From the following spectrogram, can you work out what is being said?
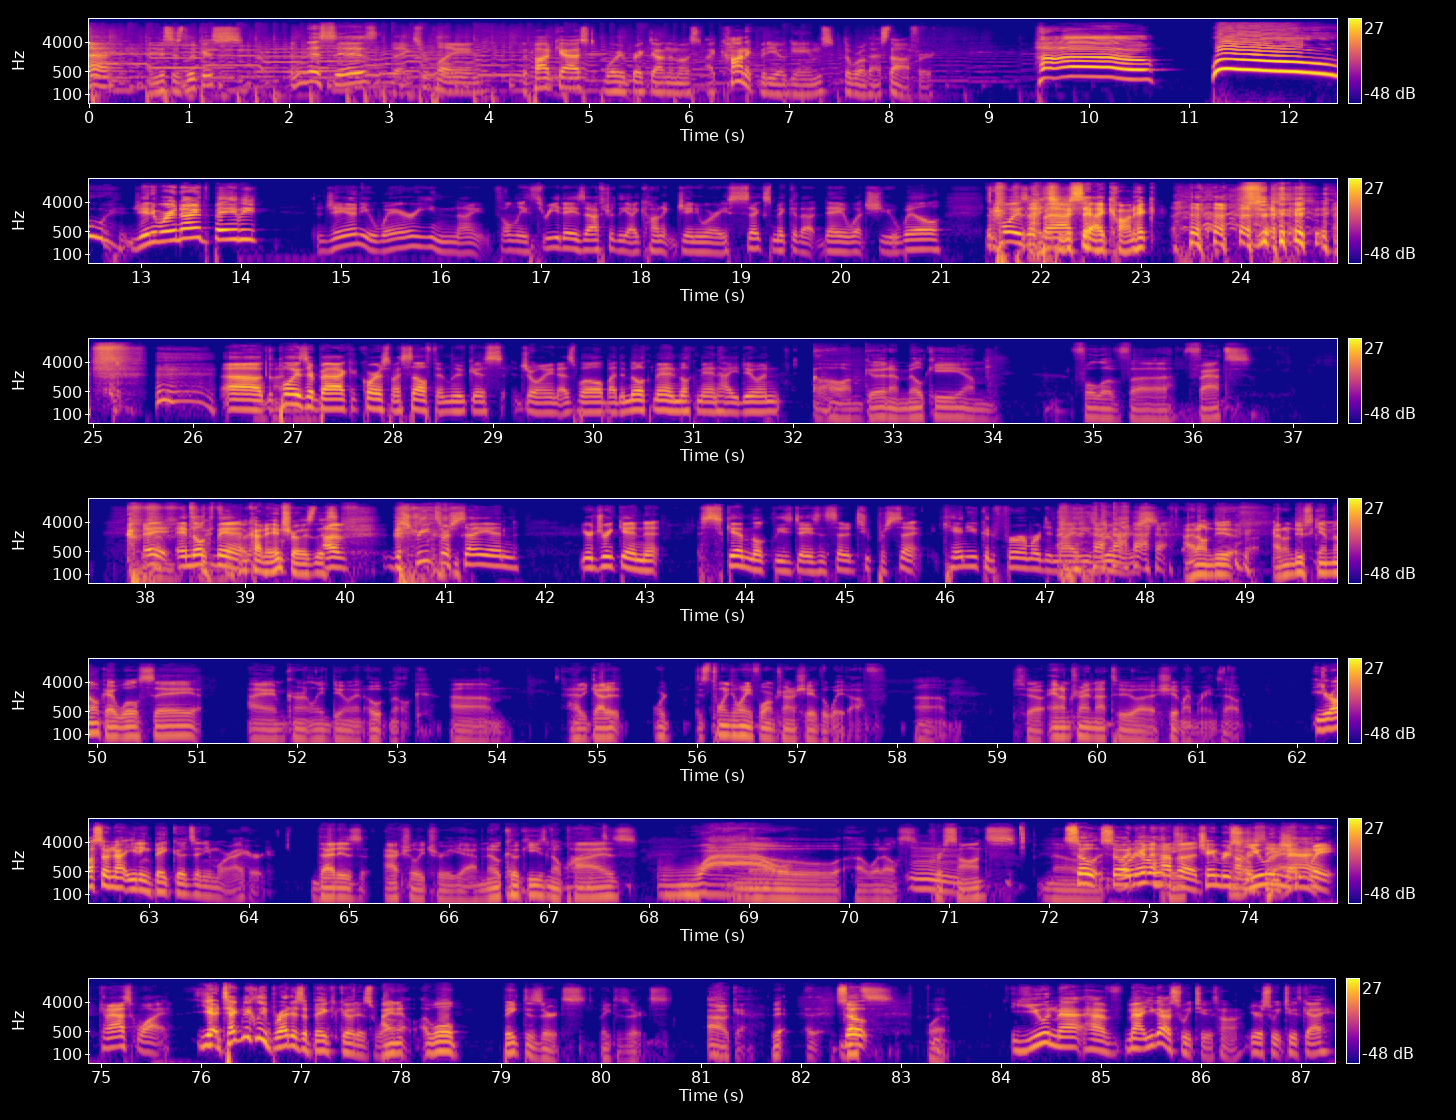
Matt, And this is Lucas, and this is Thanks for Playing. the podcast where we break down the most iconic video games the world has to offer. Ho! Woo! January 9th, baby! January 9th. Only three days after the iconic January 6th. Make of that day what you will. The boys are Did you say iconic? Uh, the boys are back. Of course, myself and Lucas joined as well by the Milkman. Milkman, how you doing? Oh, I'm good. I'm milky. I'm full of uh, fats. Hey, hey, Milkman. what kind of intro is this? I've the streets are saying you're drinking skim milk these days instead of two percent. Can you confirm or deny these rumors? I don't do I don't do skim milk. I will say I am currently doing oat milk. Um, I had got it. Or it's 2024. I'm trying to shave the weight off. Um, so and I'm trying not to uh, shit my brains out. You're also not eating baked goods anymore, I heard. That is actually true. Yeah, no cookies, no pies, Wow. no uh, what else? Croissants. No. So, so We're I know gonna have a Chambers. You and. Matt. Wait, can I ask why? Yeah, technically, bread is a baked good as well. I know. Well, baked desserts. Baked desserts. Oh, okay. Th- uh, So- that's- what? You and Matt have Matt. You got a sweet tooth, huh? You're a sweet tooth guy.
